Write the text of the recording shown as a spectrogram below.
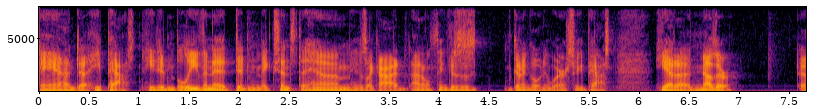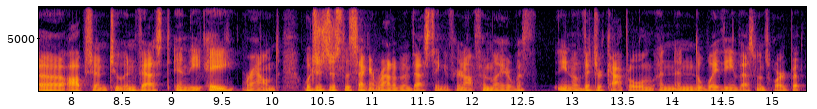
And uh, he passed. He didn't believe in it, didn't make sense to him. He was like, I, I don't think this is going to go anywhere. So he passed. He had another uh, option to invest in the A round, which is just the second round of investing. If you're not familiar with you know venture capital and, and the way the investments work, but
